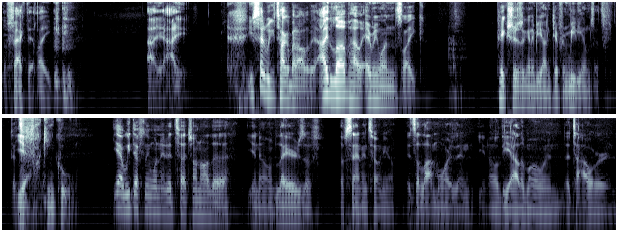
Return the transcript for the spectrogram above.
the fact that like, I I, you said we could talk about all of it. I love how everyone's like, pictures are going to be on different mediums. That's that's Yeah. fucking cool. yeah, we definitely wanted to touch on all the you know layers of of San Antonio. It's a lot more than you know the Alamo and the Tower and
